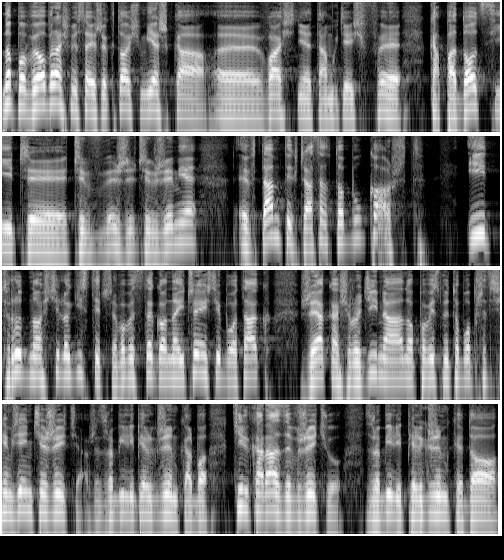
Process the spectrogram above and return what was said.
No bo wyobraźmy sobie, że ktoś mieszka e, właśnie tam gdzieś w Kapadocji czy, czy, w, czy w Rzymie. W tamtych czasach to był koszt i trudności logistyczne. Wobec tego najczęściej było tak, że jakaś rodzina, no powiedzmy, to było przedsięwzięcie życia, że zrobili pielgrzymkę albo kilka razy w życiu zrobili pielgrzymkę do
